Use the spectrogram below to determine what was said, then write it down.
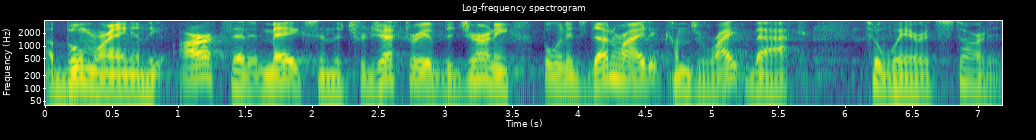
a boomerang and the arc that it makes and the trajectory of the journey, but when it's done right, it comes right back to where it started.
